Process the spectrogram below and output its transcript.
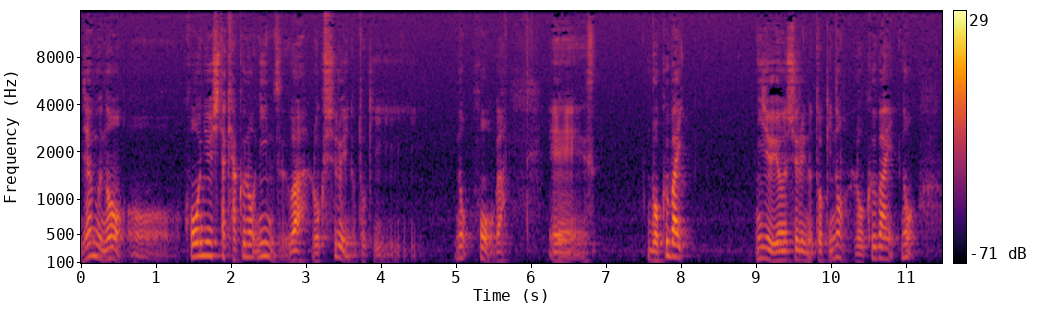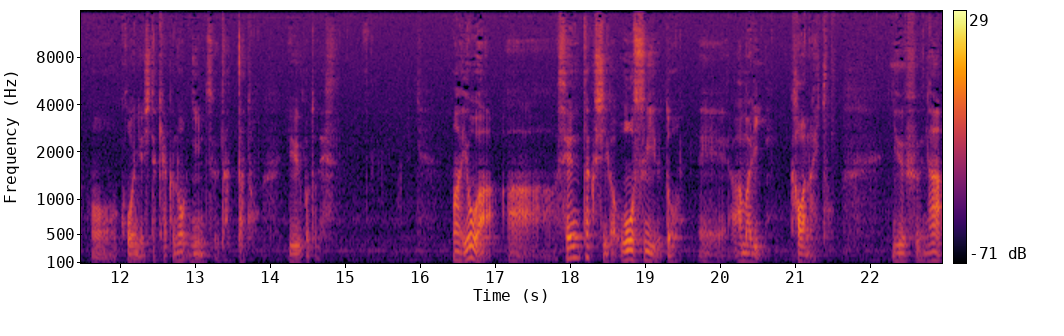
ジャムの購入した客の人数は6種類の時の方が6倍24種類の時の6倍の購入した客の人数だったということです。まあ、要は選択肢が多すぎると、えー、あまり買わないというふうな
